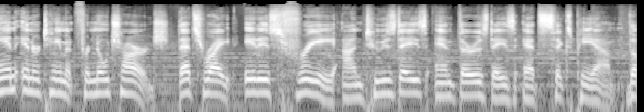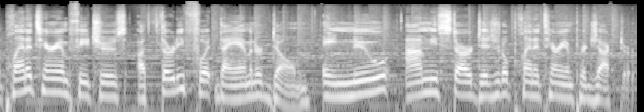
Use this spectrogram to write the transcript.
and entertainment for no charge. That's right, it is free on Tuesdays and Thursdays at 6 p.m. The planetarium features a 30 foot diameter dome, a new OmniStar digital planetarium projector.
